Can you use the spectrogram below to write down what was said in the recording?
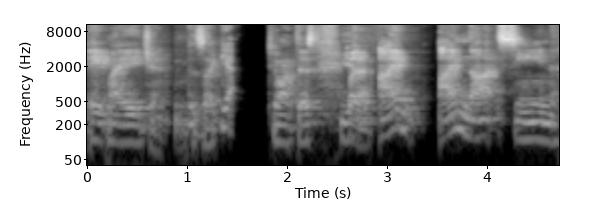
ate my agent was like, Yeah. Do you want this? Yeah. But I'm, I'm not seen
